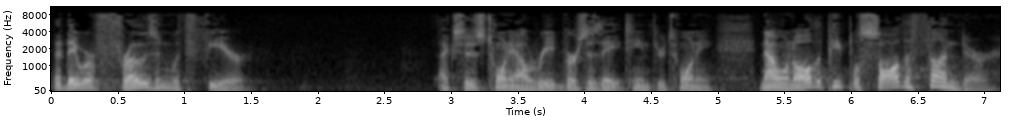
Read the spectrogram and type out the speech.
that they were frozen with fear. Exodus 20, I'll read verses 18 through 20. Now when all the people saw the thunder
